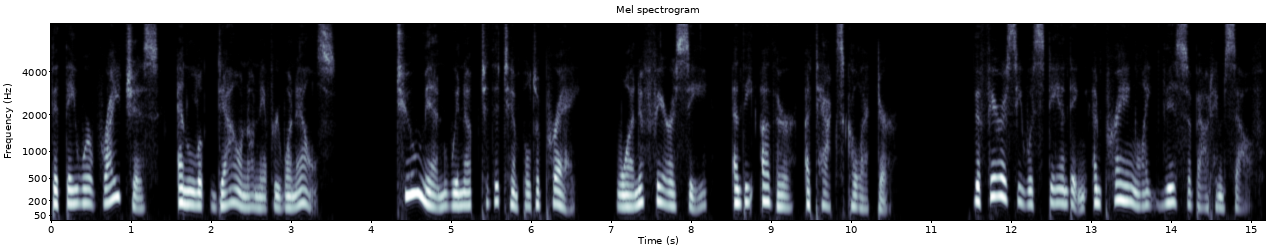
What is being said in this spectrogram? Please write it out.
that they were righteous and looked down on everyone else. Two men went up to the temple to pray, one a Pharisee and the other a tax collector. The Pharisee was standing and praying like this about himself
